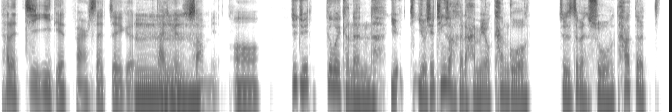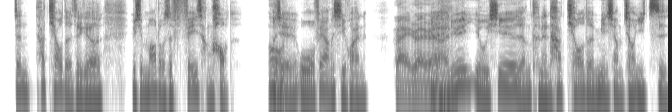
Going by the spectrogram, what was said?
他的记忆点反而是在这个嗯单元上面、哦。就觉得各位可能有有些听众可能还没有看过，就是这本书，他的真他挑的这个有些 model 是非常好的，哦。而且我非常喜欢。right right 对啊，right，因为有些人可能他挑的面向比较一致，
